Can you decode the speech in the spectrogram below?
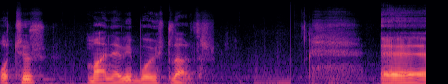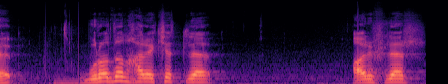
o tür manevi boyutlardır. Ee, buradan hareketle arifler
